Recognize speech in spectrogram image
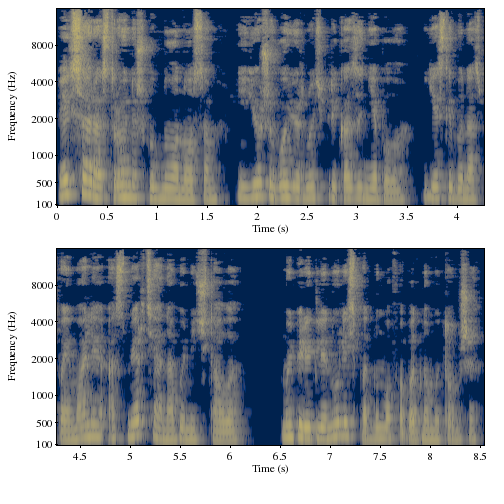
Эльса расстроенно шмыгнула носом. Ее живой вернуть приказа не было. Если бы нас поймали, о смерти она бы мечтала. Мы переглянулись, подумав об одном и том же.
